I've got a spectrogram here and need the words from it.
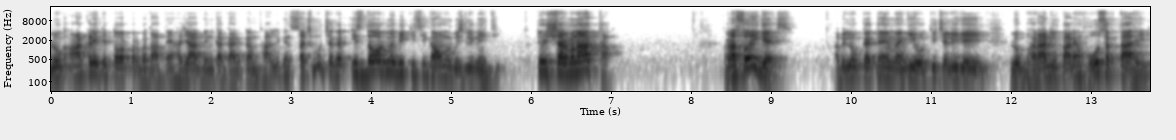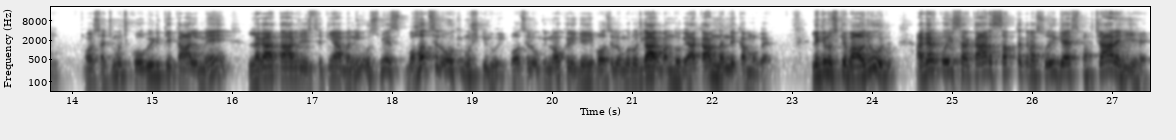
लोग आंकड़े के तौर पर बताते हैं, हज़ार दिन का कार्यक्रम था, लेकिन सचमुच अगर इस दौर में भी किसी गाँव में बिजली नहीं थी तो ये शर्मनाक था। रसोई गैस, अभी लोग कहते हैं महँगी होती चली गई, लोग भरा नहीं पा रहे हैं सकता है ये। और सचमुच कोविड के काल में लगातार जो स्थितियाँ बनी, उसमें बहुत से लोगों की मुश्किल हुई, बहुत से लोगों की नौकरी गई, बहुत से लोगों को रोज़गार बंद हो गया, काम धंधे कम हो गए। लेकिन उसके बावजूद, अगर कोई सरकार सब तक रसोई गैस पहुँचा रही है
